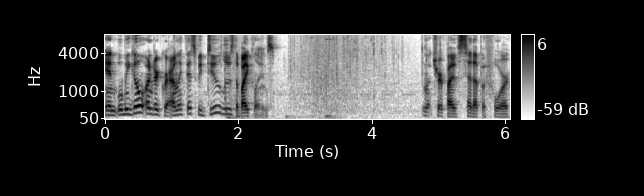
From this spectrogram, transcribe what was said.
And when we go underground like this, we do lose the bike lanes. I'm not sure if I've said that before.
